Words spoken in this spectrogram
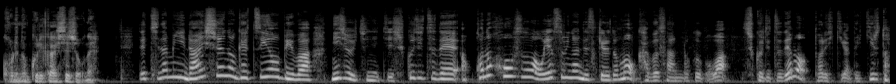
これの繰り返しでしょうね。で、ちなみに来週の月曜日は21日祝日で、あこの放送はお休みなんですけれども、株365は祝日でも取引ができると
